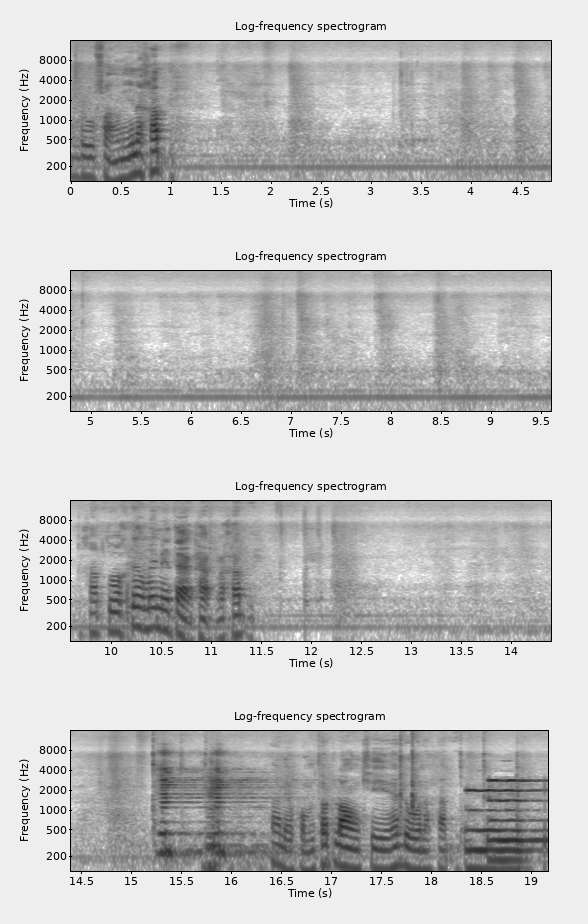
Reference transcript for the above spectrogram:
มาดูฝั่งนี้นะครับ ครับตัวเครื่องไม่มีแตกหักนะครับอ่าเดี๋ยวผมทดลองคีย์ให้ดูนะครับ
